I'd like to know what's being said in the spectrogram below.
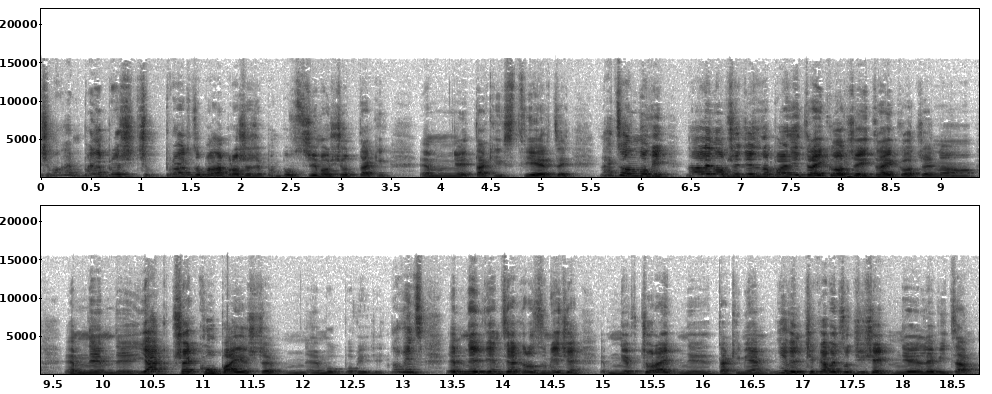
czy mogłabym pana prosić, czy bardzo pana proszę, że pan powstrzymał się od takich, takich stwierdzeń. Na co on mówi, no ale no przecież do pani trajkocze i trajkocze, no. Jak przekupa jeszcze em, mógł powiedzieć. No więc, więc jak rozumiecie, wczoraj taki miałem, nie wiem, ciekawe co dzisiaj lewica,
